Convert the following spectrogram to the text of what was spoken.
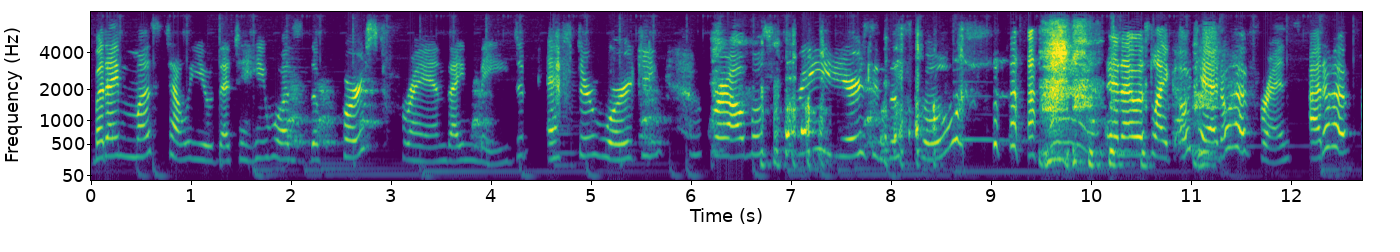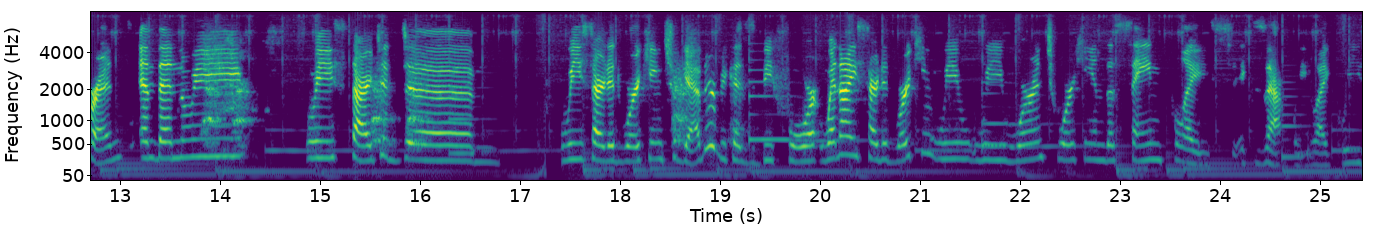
but i must tell you that he was the first friend i made after working for almost three years in the school. And i was like okay i don't have friends. I don't have friends. And then we we started um, we started working together because before when i started working we we weren't working in the same place exactly. Like we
